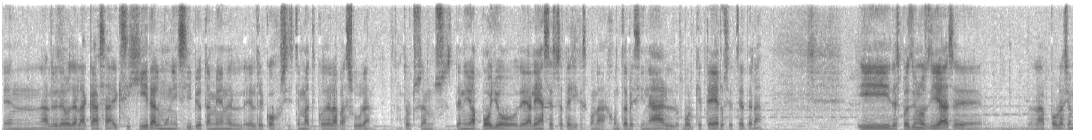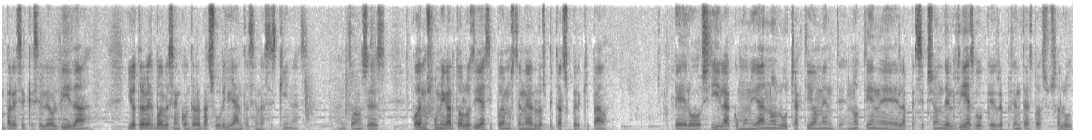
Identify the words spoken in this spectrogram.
en, alrededor de la casa, exigir al municipio también el, recojo sistemático de la basura. Nosotros hemos tenido apoyo de alianzas estratégicas con la Junta Vecinal, los bolqueteros, etc. Y después de unos días eh, la población parece que se le olvida y otra vez vuelves a encontrar basura y llantas en las esquinas. Entonces, podemos fumigar todos los días y podemos tener el hospital super equipado. Pero si la comunidad no lucha activamente, no tiene la percepción del riesgo que representa esto a su salud,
